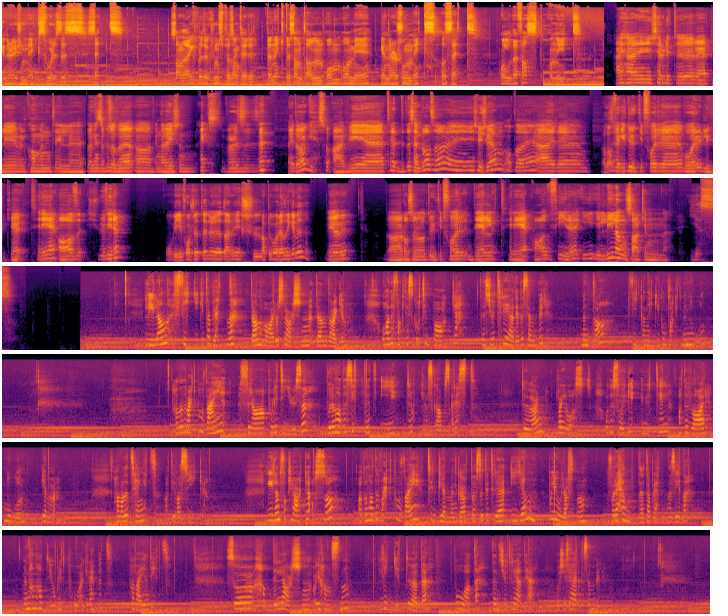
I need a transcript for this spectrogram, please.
Generation X versus Z. Sandberg Productions presenterer Den ekte samtalen om og med generasjon X og Z. Hold deg fast og nyt. Hei, hei, kjære lytter, og hjertelig velkommen til eh, dagens episode av Generation X versus Z. I dag så er vi eh, 3. desember, altså, i 2021, og da er eh, selvfølgelig duket for eh, vår luke 3 av 24. Og vi fortsetter der vi slapp i går, Henrik, eller? Det gjør vi. Da er det også duket for del 3 av 4 i Liland-saken. Yes. Liland fikk ikke tablettene da han var hos Larsen den dagen, og hadde faktisk gått tilbake den 23. desember. Men da fikk han ikke kontakt med noen. Han hadde vært på vei fra politihuset, hvor han hadde sittet i drukkenskapsarrest. Døren var låst, og det så ikke ut til at det var noen hjemme. Han hadde tenkt at de var syke. Liland forklarte også at han hadde vært på vei til Glemmengata 73 igjen på julaften for å hente tablettene sine. Men han hadde jo blitt pågrepet på veien dit. Så hadde Larsen og Johansen ligget døde både den 23. og 24. desember.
